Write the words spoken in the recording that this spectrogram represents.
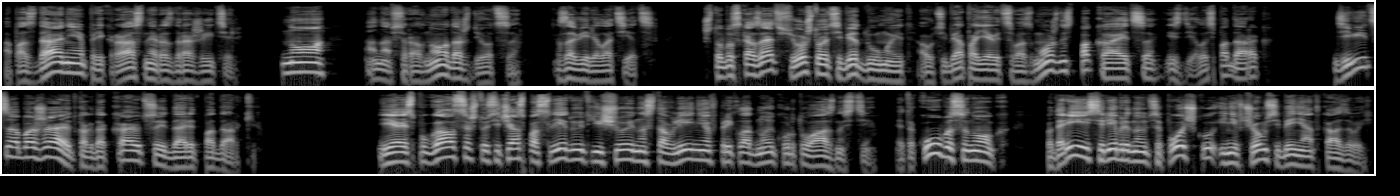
Опоздание — прекрасный раздражитель. Но она все равно дождется, заверил отец. Чтобы сказать все, что о тебе думает, а у тебя появится возможность покаяться и сделать подарок. Девицы обожают, когда каются и дарят подарки. Я испугался, что сейчас последует еще и наставление в прикладной куртуазности. Это Куба, сынок. Подари ей серебряную цепочку и ни в чем себе не отказывай.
